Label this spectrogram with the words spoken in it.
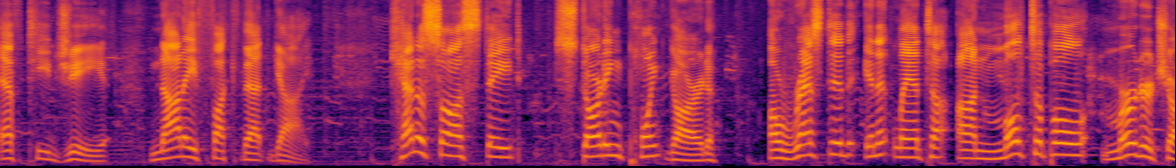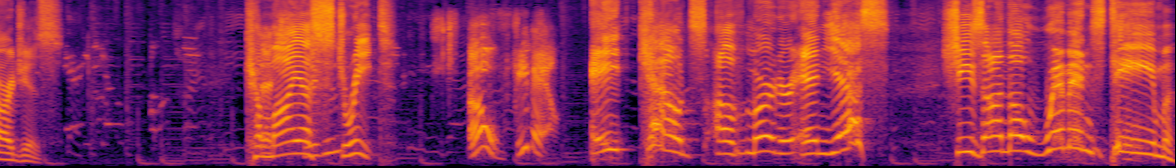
a FTG, not a fuck that guy. Kennesaw State starting point guard arrested in Atlanta on multiple murder charges. Kamaya Mhm. Street, Oh, female. eight counts of murder, and yes, she's on the women's team.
